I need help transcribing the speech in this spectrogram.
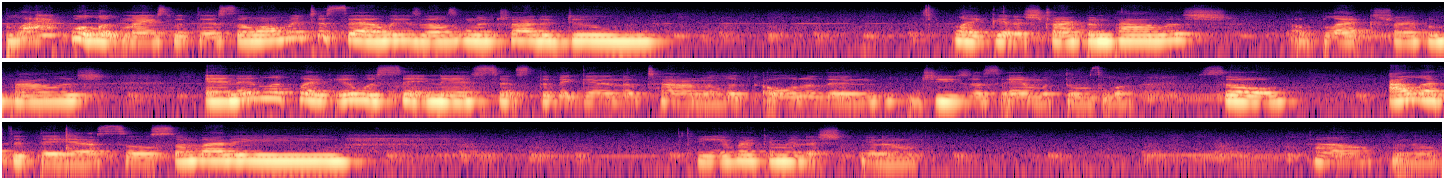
black will look nice with this. So I went to Sally's. I was going to try to do, like, get a striping polish, a black striping polish. And it looked like it was sitting there since the beginning of time and looked older than Jesus and Methuselah. So I left it there. So somebody, can you recommend a, you know, how, you know,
